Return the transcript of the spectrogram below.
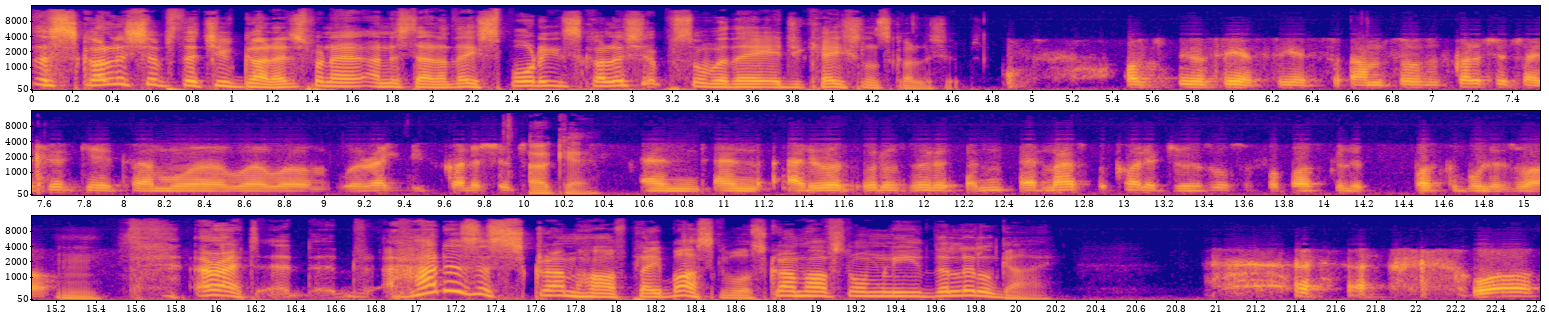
The scholarships that you've got, I just want to understand, are they sporting scholarships or were they educational scholarships? Oh, yes, yes, yes. Um, so the scholarships I did get um, were, were, were, were rugby scholarships. Okay. And and was, it was, was, at College it was also for basketball, basketball as well. Mm. All right. Uh, how does a scrum half play basketball? Scrum half's normally the little guy. well,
